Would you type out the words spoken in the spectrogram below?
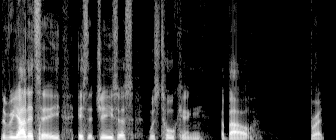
the reality is that Jesus was talking about bread.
